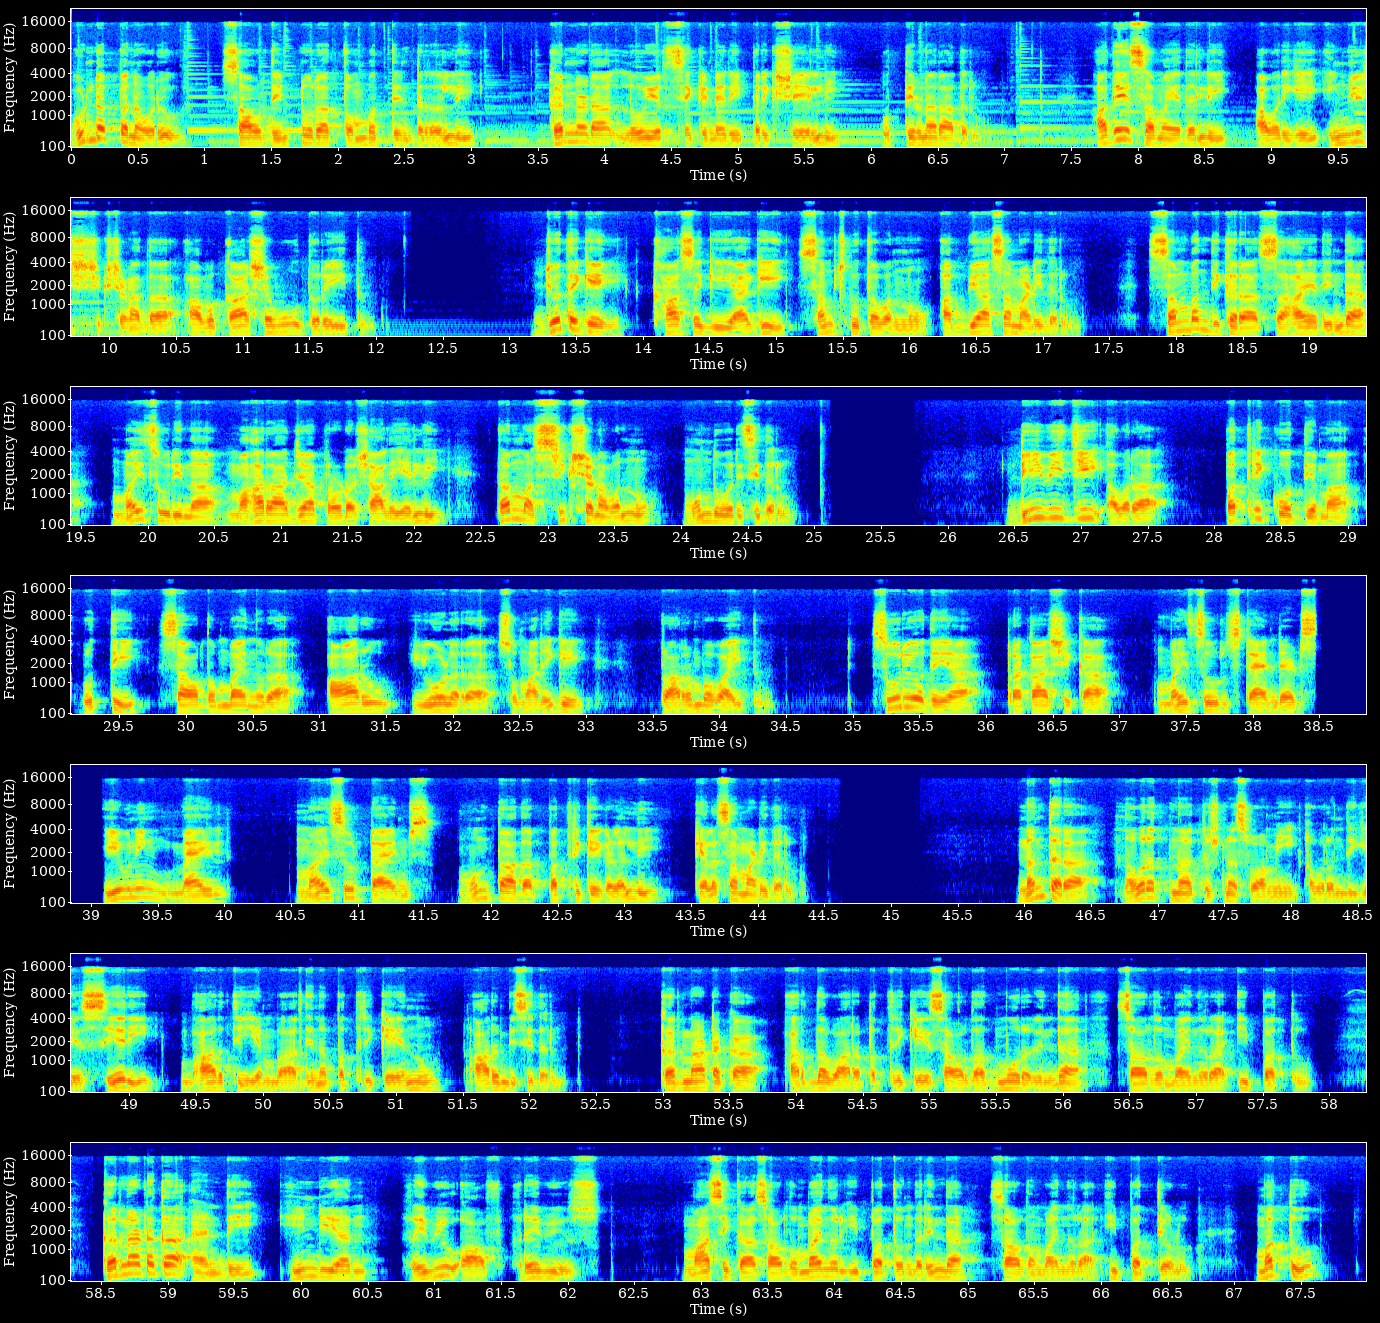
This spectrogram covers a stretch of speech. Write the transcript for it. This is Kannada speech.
ಗುಂಡಪ್ಪನವರು ಸಾವಿರದ ಎಂಟುನೂರ ತೊಂಬತ್ತೆಂಟರಲ್ಲಿ ಕನ್ನಡ ಲೋಯರ್ ಸೆಕೆಂಡರಿ ಪರೀಕ್ಷೆಯಲ್ಲಿ ಉತ್ತೀರ್ಣರಾದರು. ಅದೇ ಸಮಯದಲ್ಲಿ ಅವರಿಗೆ ಇಂಗ್ಲಿಷ್ ಶಿಕ್ಷಣದ ಅವಕಾಶವೂ ದೊರೆಯಿತು. ಜೊತೆಗೆ ಖಾಸಗಿಯಾಗಿ ಸಂಸ್ಕೃತವನ್ನು ಅಭ್ಯಾಸ ಮಾಡಿದರು. ಸಂಬಂಧಿಕರ ಸಹಾಯದಿಂದ ಮೈಸೂರಿನ ಮಹಾರಾಜ ಪ್ರೌಢಶಾಲೆಯಲ್ಲಿ ತಮ್ಮ ಶಿಕ್ಷಣವನ್ನು ಮುಂದುವರಿಸಿದರು. ಡಿ ವಿ ಜಿ ಅವರ ಪತ್ರಿಕೋದ್ಯಮ ವೃತ್ತಿ ಸಾವಿರದ ಒಂಬೈನೂರ ಆರು ಏಳರ ಸುಮಾರಿಗೆ ಪ್ರಾರಂಭವಾಯಿತು. Suryodaya Prakashika Mysore standards evening mail Mysore times ಮುಂತಾದ ಪತ್ರಿಕೆಗಳಲ್ಲಿ ಕೆಲಸ ಮಾಡಿದರು. ನಂತರ ನವರತ್ನ ಕೃಷ್ಣಸ್ವಾಮಿ ಅವರೊಂದಿಗೆ ಸೇರಿ ಭಾರತಿ ಎಂಬ ದಿನಪತ್ರಿಕೆಯನ್ನು ಆರಂಭಿಸಿದರು. ಕರ್ನಾಟಕ ಅರ್ಧವಾರ ಪತ್ರಿಕೆ ಸಾವಿರದ ಹದಿಮೂರರಿಂದ ಸಾವಿರದ ಒಂಬೈನೂರ ಇಪ್ಪತ್ತು. Karnataka and the Indian review of reviews, ಮಾಸಿಕ ಸಾವಿರದ ಒಂಬೈನೂರ ಇಪ್ಪತ್ತೊಂದರಿಂದ ಸಾವಿರದ ಒಂಬೈನೂರ ಇಪ್ಪತ್ತೇಳು. ಮತ್ತು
